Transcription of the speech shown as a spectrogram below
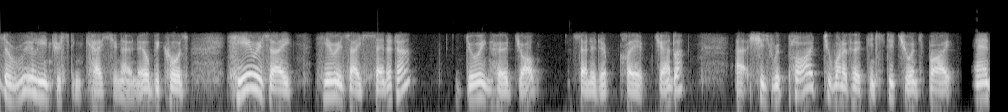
is a really interesting know, Neil, because here is a here is a senator doing her job, Senator Claire Chandler. Uh, she's replied to one of her constituents by and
